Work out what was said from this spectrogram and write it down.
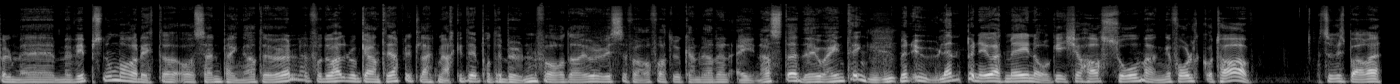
med, med Vipps-nummeret ditt og, og send penger til øl. For da hadde du garantert blitt lagt merke til på tribunen, for det er jo en viss fare for at du kan være den eneste. Det er jo én ting. Men ulempen er jo at vi i Norge ikke har så mange folk å ta av. Så hvis bare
